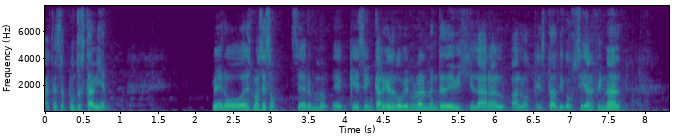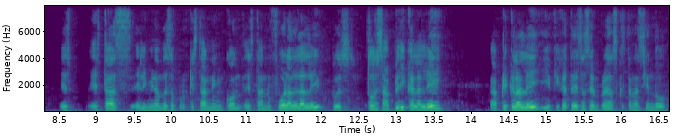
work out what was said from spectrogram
hasta ese punto está bien. Pero es más eso, ser eh, que se encargue el gobierno realmente de vigilar a, a, lo que está. Digo, si al final estás eliminando eso porque están, en, están fuera de la ley, pues entonces aplica la ley. Aplica la ley y fíjate esas empresas que están haciendo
